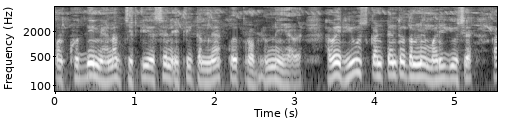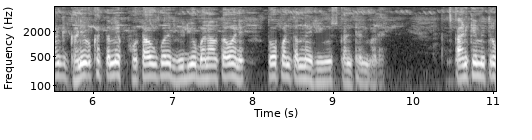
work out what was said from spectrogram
પણ ખુદની મહેનત જેટલી હશે ને એટલી તમને કોઈ પ્રોબ્લેમ નહીં આવે. હવે રિવ્યુઝ કન્ટેન્ટ તો તમને મળી ગયું છે, કારણ કે ઘણી વખત તમે ફોટા ઉપર જ વીડિયો બનાવતા હોય ને, તો પણ તમને રિવ્યુઝ કન્ટેન્ટ મળે. કારણ કે મિત્રો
